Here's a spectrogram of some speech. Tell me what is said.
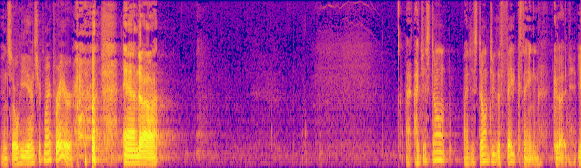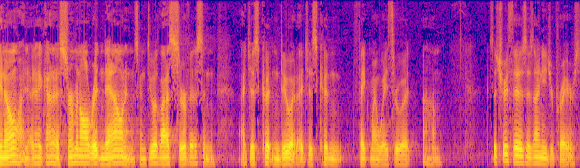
and so he answered my prayer. and, uh, I, just don't I just don't do the fake thing good. You know, I, I got a sermon all written down and was going to do it last service, and I just couldn't do it. I just couldn't fake my way through it. Um, the truth is, is I need your prayers.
